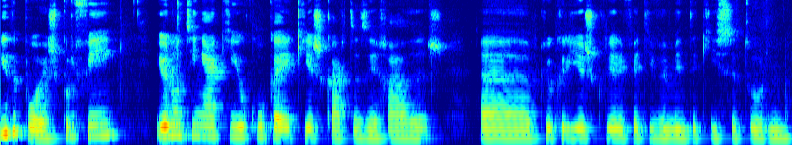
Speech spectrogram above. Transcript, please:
E depois, por fim, eu não tinha aqui, eu coloquei aqui as cartas erradas, uh, porque eu queria escolher efetivamente aqui Saturno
